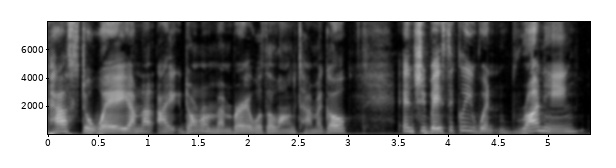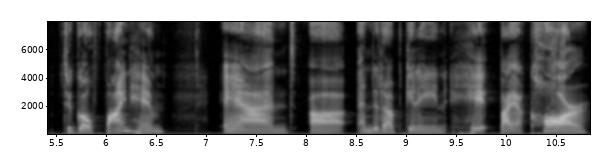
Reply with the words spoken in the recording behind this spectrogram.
passed away. I'm not I don't remember. It was a long time ago. And she basically went running to go find him and uh, ended up getting hit by a car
